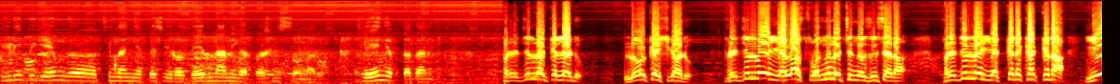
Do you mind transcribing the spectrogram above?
టీడీపీకి ఏం వచ్చిందని చెప్పేసి ఈరోజు పేరు నాని గారు ప్రశ్నిస్తున్నారు. అసలు ఏం చెప్తారు దానికి? ప్రజల్లోకి వెళ్ళాడు లోకేష్ గారు. ప్రజల్లో ఎలా స్పందన వచ్చిందో చూసారా? ప్రజల్లో ఎక్కడికక్కడ ఏ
